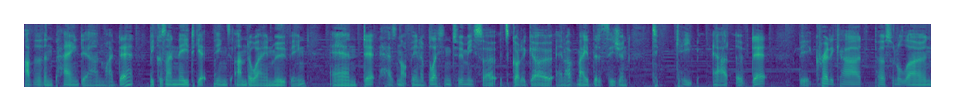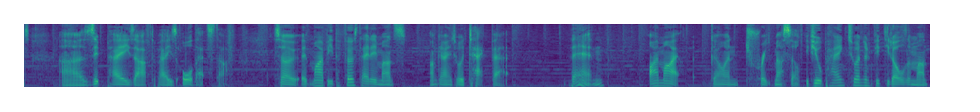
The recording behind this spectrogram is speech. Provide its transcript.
other than paying down my debt because I need to get things underway and moving. And debt has not been a blessing to me, so it's got to go. And I've made the decision to keep out of debt, be it credit card, personal loans, uh, zip pays, afterpays, all that stuff. So it might be the first 18 months, I'm going to attack that. Then I might go and treat myself. If you're paying $250 a month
